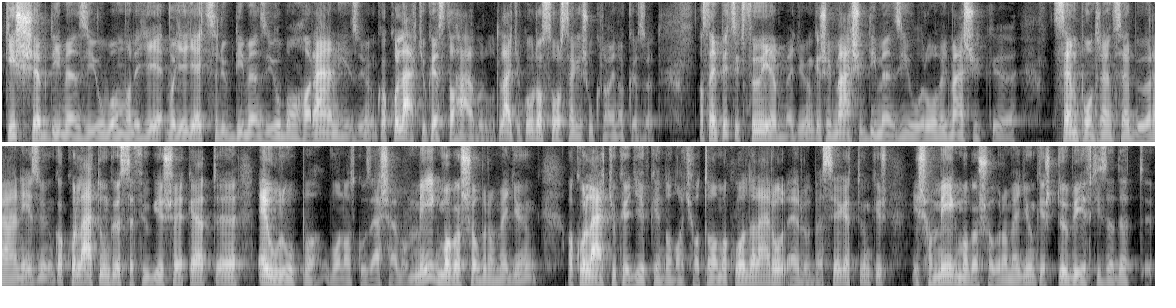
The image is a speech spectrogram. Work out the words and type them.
kisebb dimenzióban van, egy, vagy egy egyszerűbb dimenzióban, ha ránézünk, akkor látjuk ezt a háborút. Látjuk Oroszország és Ukrajna között. Aztán egy picit följebb megyünk, és egy másik dimenzióról, vagy másik szempontrendszerből ránézünk, akkor látunk összefüggéseket Európa vonatkozásában. Még magasabbra megyünk, akkor látjuk egyébként a nagyhatalmak oldaláról, erről beszélgettünk is, és ha még magasabbra megyünk, és több évtizedet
